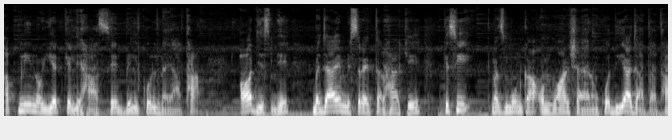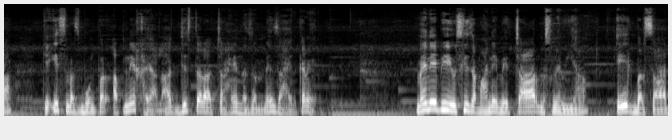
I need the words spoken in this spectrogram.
اپنی نوعیت کے لحاظ سے بالکل نیا تھا اور جس میں بجائے مصر طرح کے کسی مضمون کا عنوان شاعروں کو دیا جاتا تھا کہ اس مضمون پر اپنے خیالات جس طرح چاہیں نظم میں ظاہر کریں۔ میں نے بھی اسی زمانے میں چار مصنویاں ایک برسات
